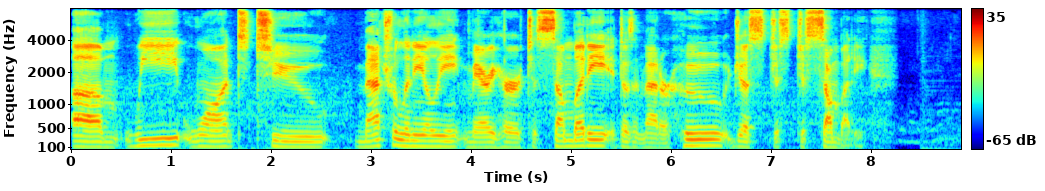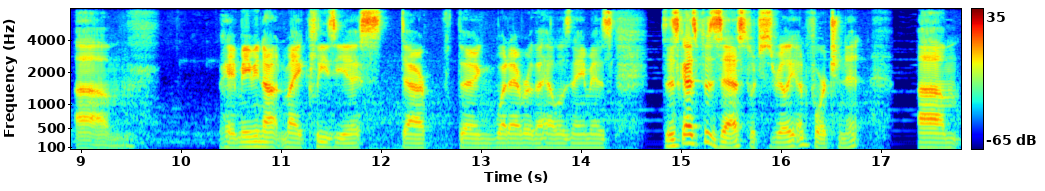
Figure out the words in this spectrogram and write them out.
um, we want to matrilineally marry her to somebody. It doesn't matter who, just just just somebody. Um, okay, maybe not my Ecclesiastes thing, whatever the hell his name is. So this guy's possessed, which is really unfortunate. Um,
